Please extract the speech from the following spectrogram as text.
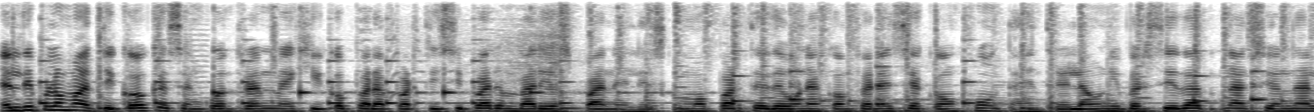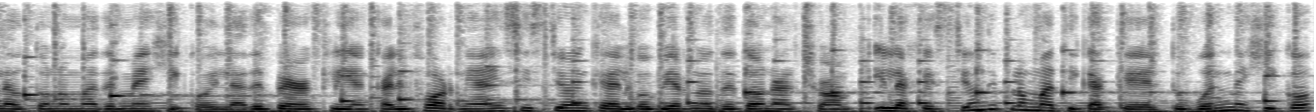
El diplomático, que se encuentra en México para participar en varios paneles como parte de una conferencia conjunta entre la Universidad Nacional Autónoma de México y la de Berkeley en California, insistió en que el gobierno de Donald Trump y la gestión diplomática que él tuvo en México,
